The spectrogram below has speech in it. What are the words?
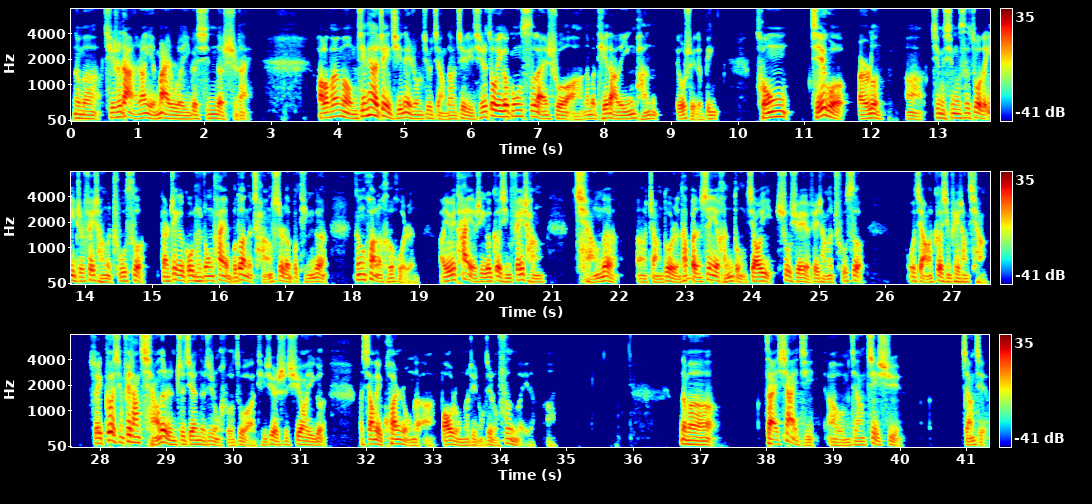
那么其实大奖章也迈入了一个新的时代。好了，朋友们，我们今天的这一集内容就讲到这里。其实作为一个公司来说啊，那么铁打的营盘流水的兵，从结果而论啊，吉姆·西蒙斯做的一直非常的出色。但这个过程中，他也不断的尝试了，不停的更换了合伙人啊，因为他也是一个个性非常强的啊掌舵人，他本身也很懂交易，数学也非常的出色。我讲了，个性非常强，所以个性非常强的人之间的这种合作啊，的确是需要一个。相对宽容的啊，包容的这种这种氛围的啊。那么，在下一集啊，我们将继续讲解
